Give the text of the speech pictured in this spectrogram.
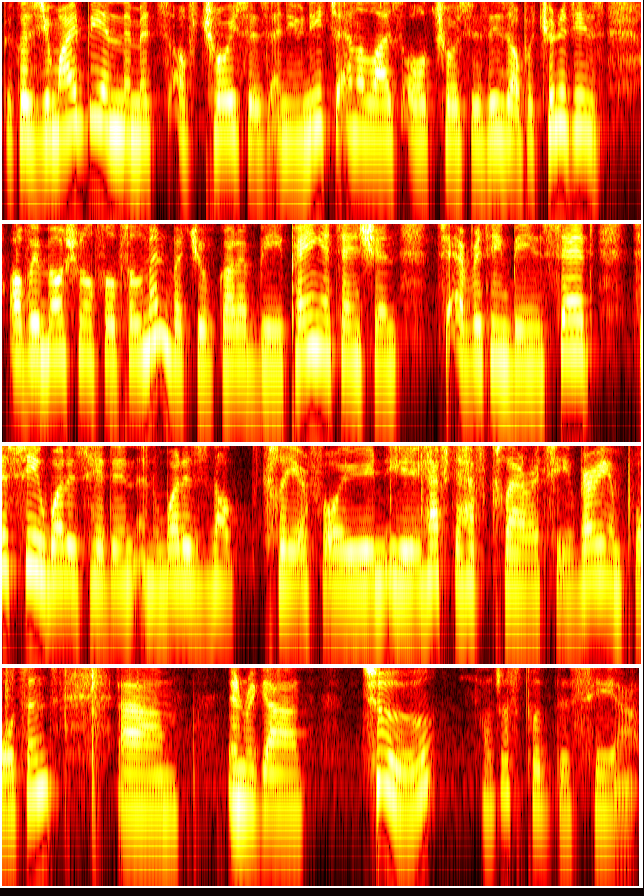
because you might be in the midst of choices and you need to analyze all choices. These are opportunities of emotional fulfillment, but you've got to be paying attention to everything being said to see what is hidden and what is not clear for you. You have to have clarity. Very important um, in regard to, I'll just put this here,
